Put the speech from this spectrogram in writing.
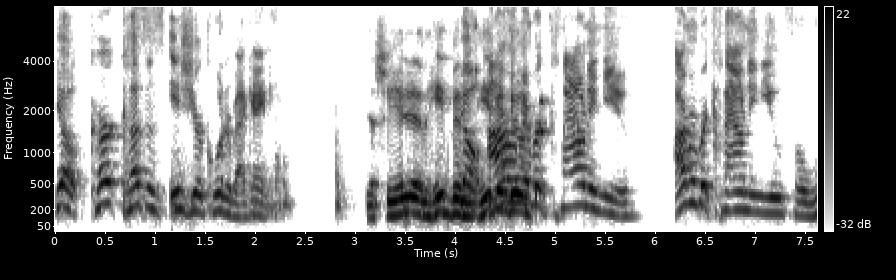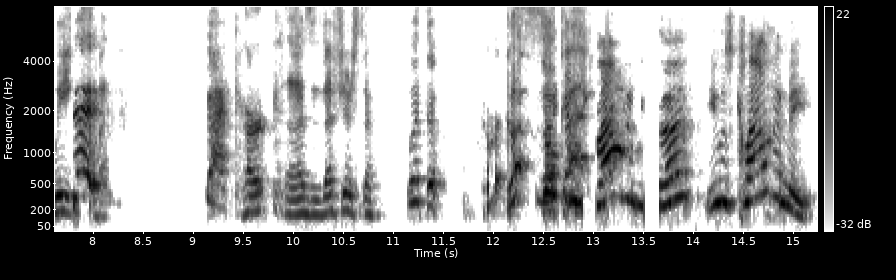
Yo, Kirk Cousins is your quarterback, ain't he? Yes, he is. He's been. Yo, he's been I remember doing... clowning you. I remember clowning you for weeks. Like, got Kirk Cousins. That's just a what the Kirk Cousins. Yo, okay, clowning me, son. He was clowning me.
